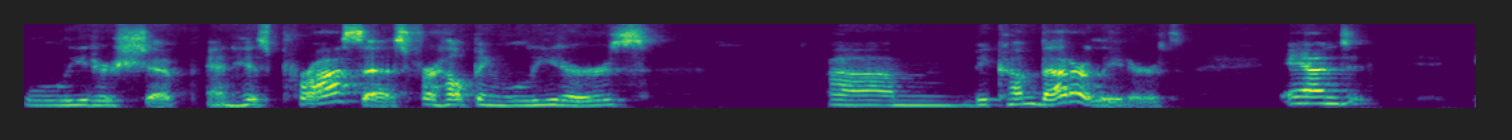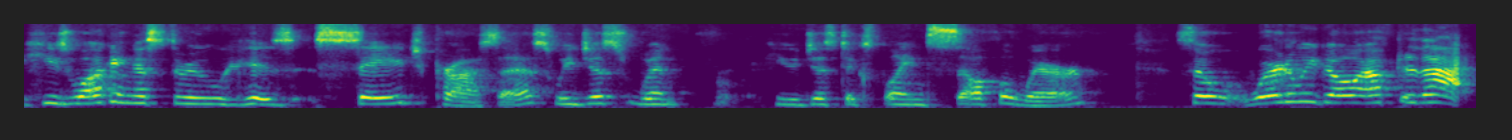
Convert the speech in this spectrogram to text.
leadership and his process for helping leaders um, become better leaders. And he's walking us through his SAGE process. We just went, he just explained self aware. So, where do we go after that?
